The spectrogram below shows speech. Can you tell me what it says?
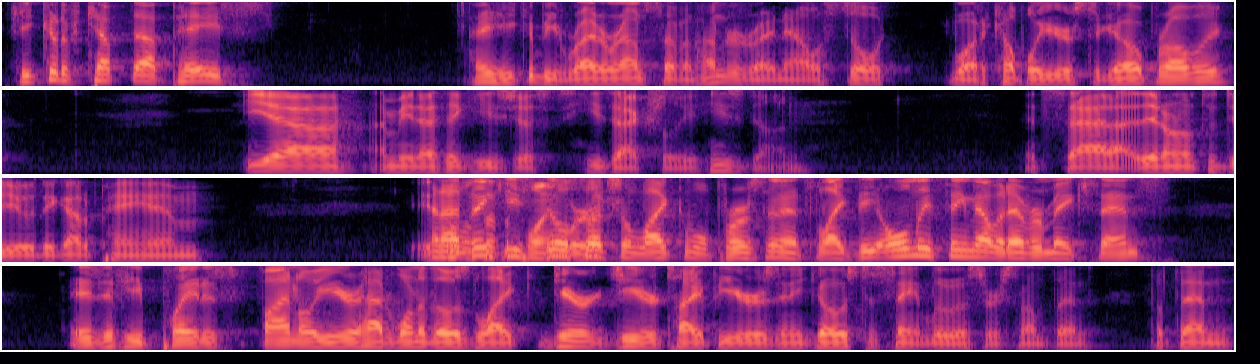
if he could have kept that pace, hey, he could be right around 700 right now with still what a couple years to go, probably. Yeah, I mean, I think he's just he's actually he's done. It's sad. They don't know what to do. They got to pay him. It's and I think he's still such a likable person. It's like the only thing that would ever make sense is if he played his final year, had one of those like Derek Jeter type years, and he goes to St. Louis or something. But then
